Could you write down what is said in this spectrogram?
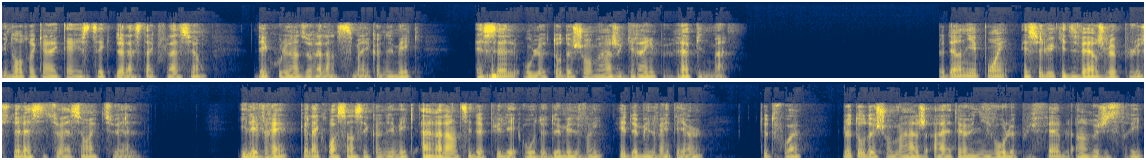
Une autre caractéristique de la stagflation, découlant du ralentissement économique, est celle où le taux de chômage grimpe rapidement. Le dernier point est celui qui diverge le plus de la situation actuelle. Il est vrai que la croissance économique a ralenti depuis les hauts de 2020 et 2021. Toutefois, le taux de chômage a atteint un niveau le plus faible enregistré,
